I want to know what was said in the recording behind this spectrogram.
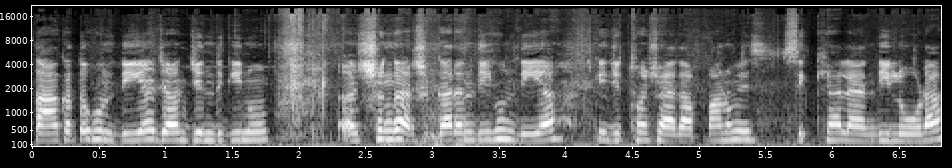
ਤਾਕਤ ਹੁੰਦੀ ਆ ਜਾਂ ਜ਼ਿੰਦਗੀ ਨੂੰ ਸੰਘਰਸ਼ ਕਰਨ ਦੀ ਹੁੰਦੀ ਆ ਕਿ ਜਿੱਥੋਂ ਸ਼ਾਇਦ ਆਪਾਂ ਨੂੰ ਸਿੱਖਿਆ ਲੈਣ ਦੀ ਲੋੜ ਆ।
